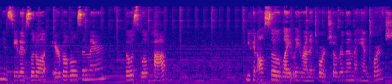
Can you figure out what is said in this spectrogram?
You can see there's little air bubbles in there. Those will pop. You can also lightly run a torch over them, a hand torch.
